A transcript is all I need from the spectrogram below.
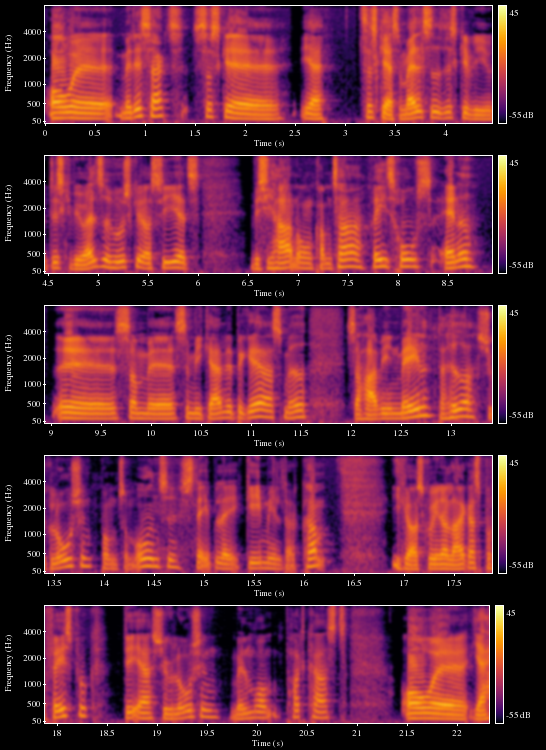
og øh, med det sagt, så skal, ja, så skal jeg som altid, det skal vi jo, det skal vi jo altid huske at sige, at hvis I har nogle kommentarer, ris, ros, andet, øh, som, øh, som I gerne vil begære os med, så har vi en mail, der hedder psykologien.odense gmail.com. I kan også gå ind og like os på Facebook. Det er Psykologien Mellemrum Podcast. Og øh, ja,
